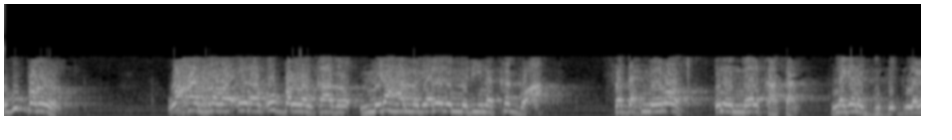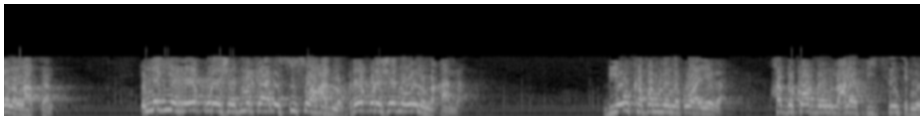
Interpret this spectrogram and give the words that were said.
ugu badan. Waxaan rabaa inaan u ballan qaado midhaha magaalada madiina ka go-a saddex meelood inay meel qaataan nagana gud nagana laabtaan. Innagiyo reer qureysheed markaan isu soo hadhno reer qureysheedna waynu naqaanaa. Biyo u kaban mayna kuwa iyaga hadda ka hor baynu macnaha fiijisan jirna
